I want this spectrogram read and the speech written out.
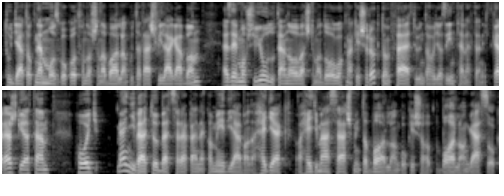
tudjátok, nem mozgok otthonosan a barlangkutatás világában, ezért most jól utána olvastam a dolgoknak, és rögtön feltűnt, ahogy az interneten itt keresgéltem, hogy mennyivel többet szerepelnek a médiában a hegyek, a hegymászás, mint a barlangok és a barlangászok.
